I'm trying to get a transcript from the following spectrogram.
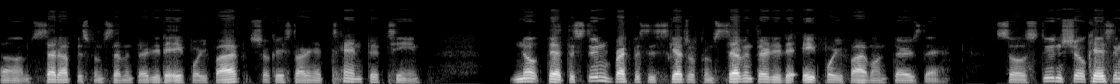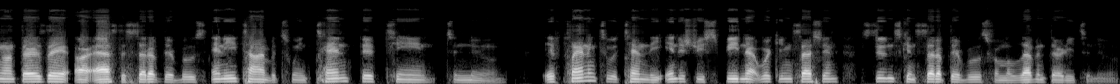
Um, setup is from 7:30 to 8:45. Showcase starting at 10:15. Note that the student breakfast is scheduled from 7:30 to 8:45 on Thursday. So students showcasing on Thursday are asked to set up their booths anytime between 10:15 to noon. If planning to attend the industry speed networking session, students can set up their booths from 11:30 to noon.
